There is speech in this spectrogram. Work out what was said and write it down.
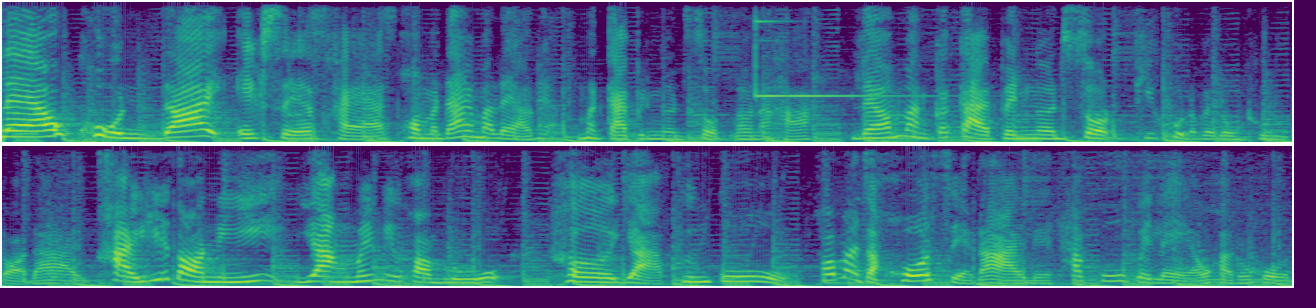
แล้วคุณได้ excess cash พอมันได้มาแล้วเนี่ยมันกลายเป็นเงินสดแล้วนะคะ แล้วมันก็กลายเป็นเงินสดที่คุณเอาไปลงทุนต่อได้ ใครที่ตอนนี้ยังไม่มีความรู้ เธออย่าเพิ่งกู้ เพราะมันจะโคตรเสียดายเลย ถ้ากู้ไปแล้วค่ะทุกคน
